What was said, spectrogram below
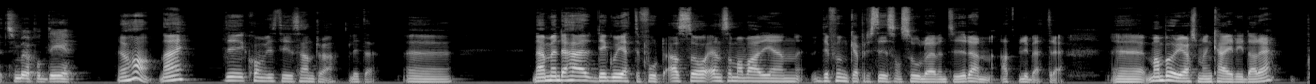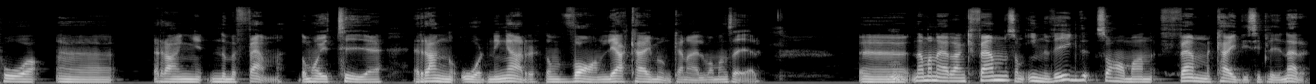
Ett som är på D. Jaha, nej. Det kommer vi till sen tror jag, lite. Eh, nej men det här, det går jättefort. Alltså Ensamma Vargen, det funkar precis som soloäventyren att bli bättre. Eh, man börjar som en kajriddare på eh, rang nummer 5. De har ju 10 rangordningar, de vanliga kajmunkarna eller vad man säger. Eh, När man är rank 5 som invigd så har man 5 kajdiscipliner,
